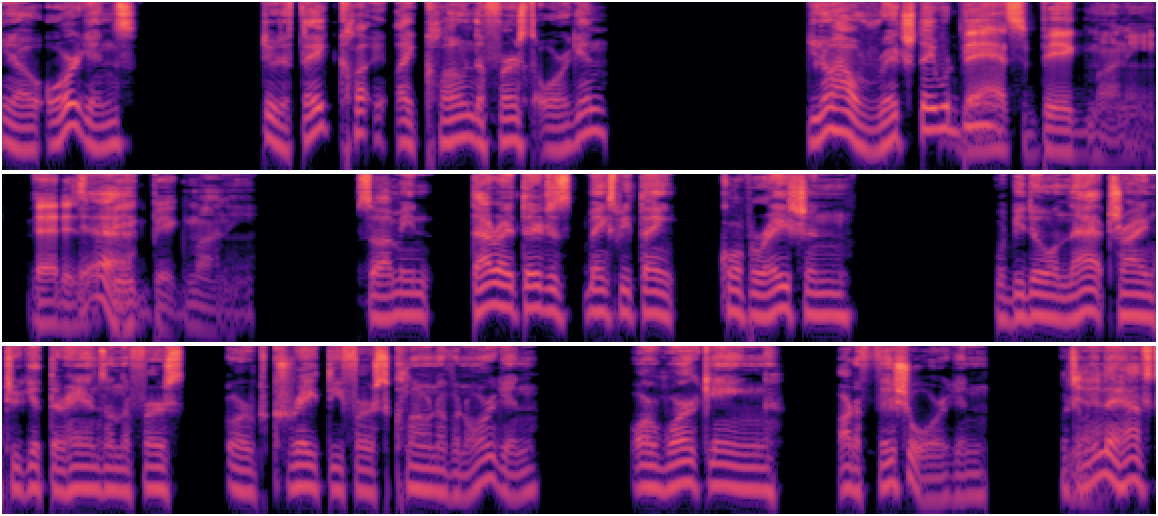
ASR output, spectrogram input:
you know, organs. Dude, if they cl- like clone the first organ, you know how rich they would be? that's big money that is Yeah. big big money So I mean, that right there just makes me think corporation would be doing that, trying to get their hands on the first or create the first clone of an organ, or working artificial organ. Which I mean, they have.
